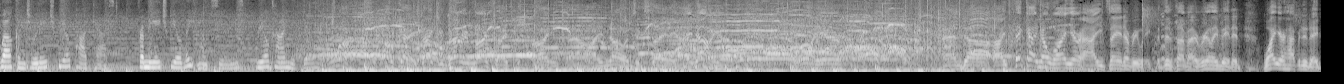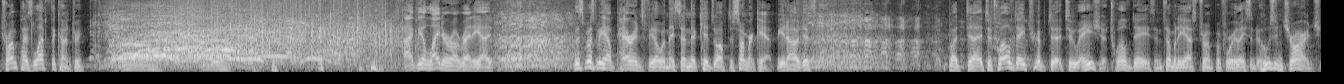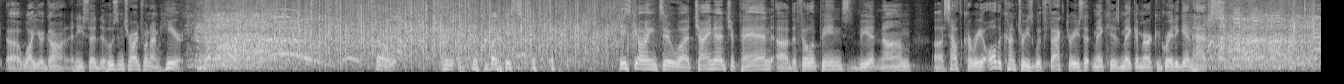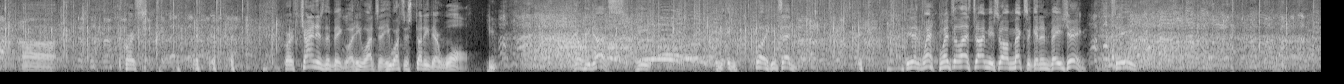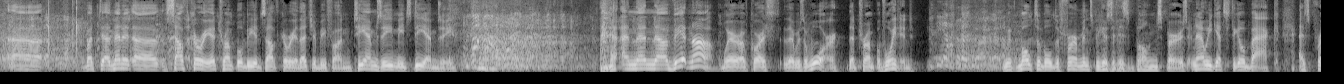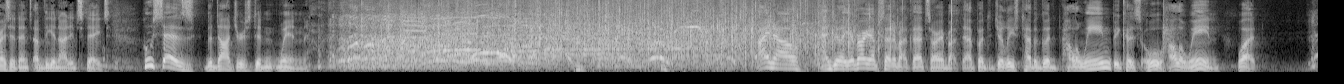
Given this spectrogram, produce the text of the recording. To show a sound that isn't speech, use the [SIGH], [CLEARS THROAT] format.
Welcome to an HBO podcast from the HBO Late Night series, Real Time with Bill. Wow. Okay, thank you very much. I, I, uh, I know it's exciting. I know you're, you're all here, and uh, I think I know why you're. I say it every week, but this time I really mean it. Why you're happy today? Trump has left the country. Uh, I, [LAUGHS] I feel lighter already. I. This must be how parents feel when they send their kids off to summer camp. You know, just. [LAUGHS] But uh, it's a 12 day trip to, to Asia, 12 days. And somebody asked Trump before, they said, Who's in charge uh, while you're gone? And he said, Who's in charge when I'm here? so, he, [LAUGHS] but he's, [LAUGHS] he's going to uh, China, Japan, uh, the Philippines, Vietnam, uh, South Korea, all the countries with factories that make his Make America Great Again hats. Uh, of course. Of course, China's the big one. He wants to, he wants to study their wall. He, no, he does. He, he, well, he said, he said, when, when's the last time you saw a Mexican in Beijing? See? Uh, but uh, then at uh, South Korea, Trump will be in South Korea. That should be fun. TMZ meets DMZ. [LAUGHS] and then uh, Vietnam, where, of course, there was a war that Trump avoided with multiple deferments because of his bone spurs. Now he gets to go back as president of the United States. Who says the Dodgers didn't win? [LAUGHS] I know. Angela, you're very upset about that. Sorry about that. But did you at least have a good Halloween? Because, oh, Halloween. What? [LAUGHS]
